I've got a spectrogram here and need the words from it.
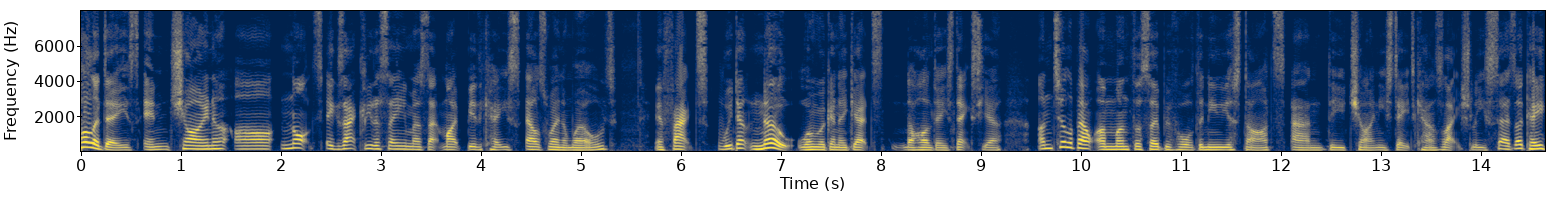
Holidays in China are not exactly the same as that might be the case elsewhere in the world. In fact, we don't know when we're going to get the holidays next year until about a month or so before the new year starts and the Chinese State Council actually says, okay,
